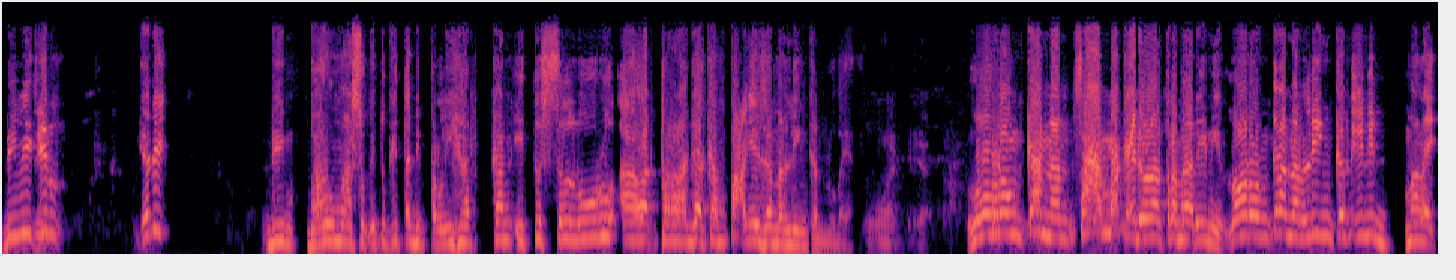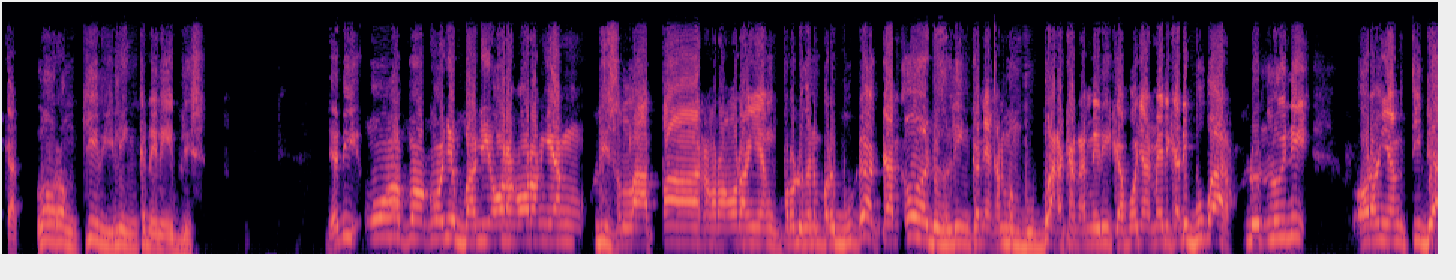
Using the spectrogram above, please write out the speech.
Dibikin jadi di baru masuk itu kita diperlihatkan itu seluruh alat peraga kampanye zaman Lincoln lu bayangin. Iya. Lorong kanan sama kayak Donald Trump hari ini. Lorong kanan Lincoln ini malaikat, lorong kiri Lincoln ini iblis. Jadi, wah pokoknya bagi orang-orang yang di selatan, orang-orang yang pro dengan perbudakan, waduh Lincoln yang akan membubarkan Amerika. Pokoknya Amerika dibubar. Dan lu ini orang yang tidak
